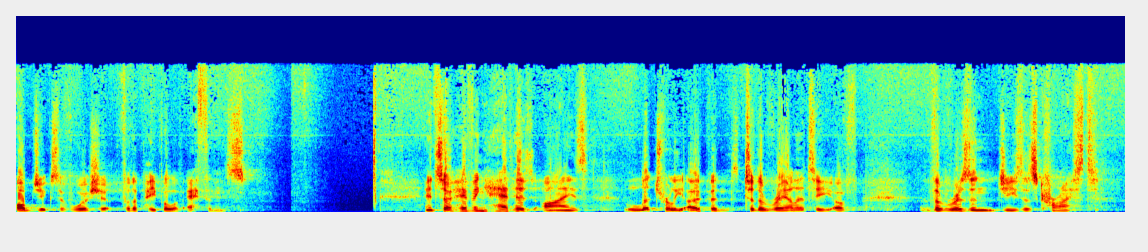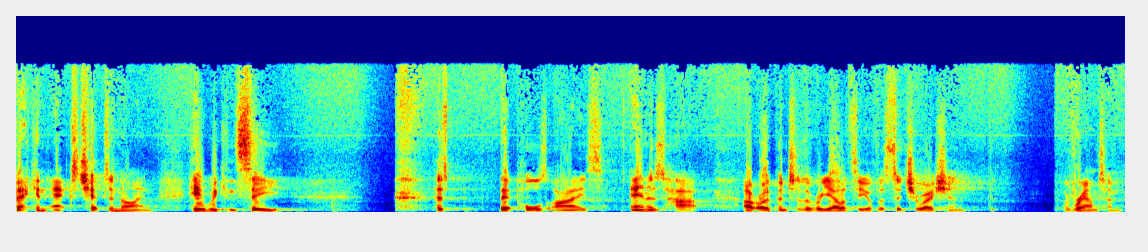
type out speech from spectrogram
objects of worship for the people of Athens. And so, having had his eyes literally opened to the reality of the risen Jesus Christ back in Acts chapter 9, here we can see his, that Paul's eyes and his heart are open to the reality of the situation around him,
